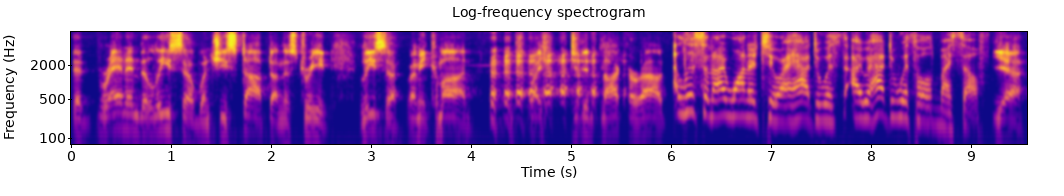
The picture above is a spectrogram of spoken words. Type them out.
that ran into Lisa when she stopped on the street. Lisa, I mean, come on. I'm surprised you didn't knock her out. Listen, I wanted to. I had to. With, I had to withhold myself. Yeah.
